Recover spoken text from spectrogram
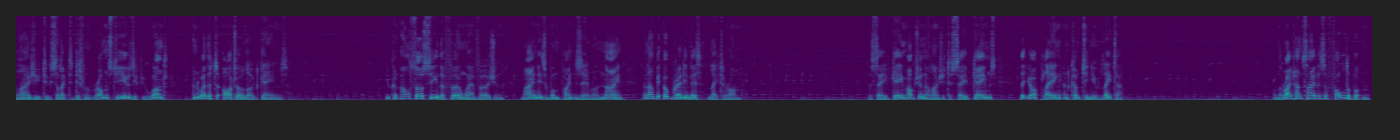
allows you to select different ROMs to use if you want, and whether to auto-load games. You can also see the firmware version, mine is 1.09, and I'll be upgrading this later on. The save game option allows you to save games that you're playing and continue later. On the right hand side is a folder button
